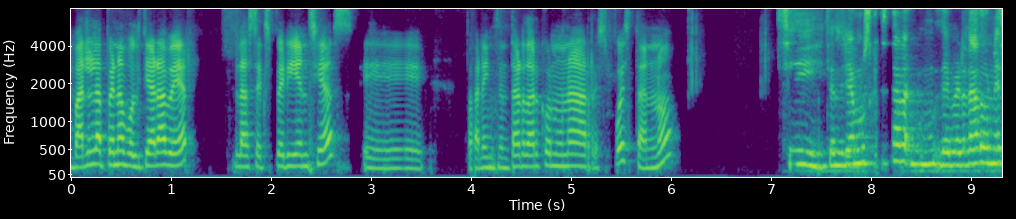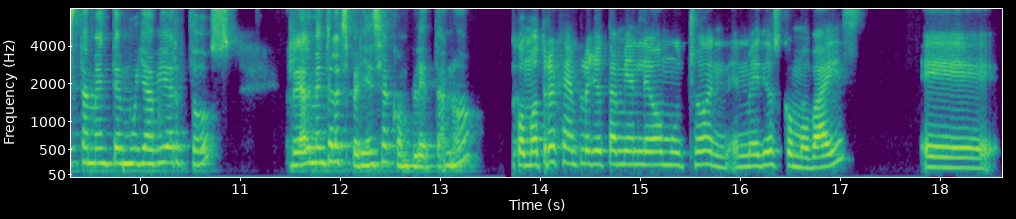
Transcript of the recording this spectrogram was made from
vale la pena voltear a ver las experiencias. Eh, para intentar dar con una respuesta, ¿no? Sí, tendríamos que estar de verdad, honestamente, muy abiertos realmente a la experiencia completa, ¿no? Como otro ejemplo, yo también leo mucho en, medios como Vice, eh,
